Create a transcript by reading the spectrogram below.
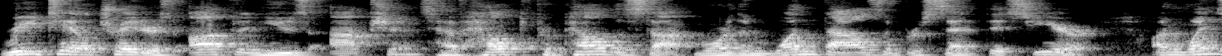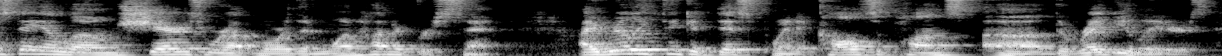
Retail traders often use options, have helped propel the stock more than 1,000% this year. On Wednesday alone, shares were up more than 100%. I really think at this point it calls upon uh, the regulators,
